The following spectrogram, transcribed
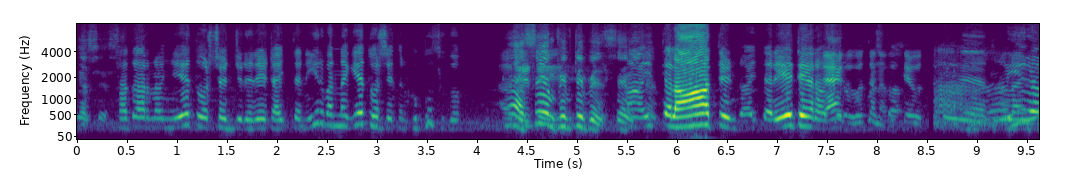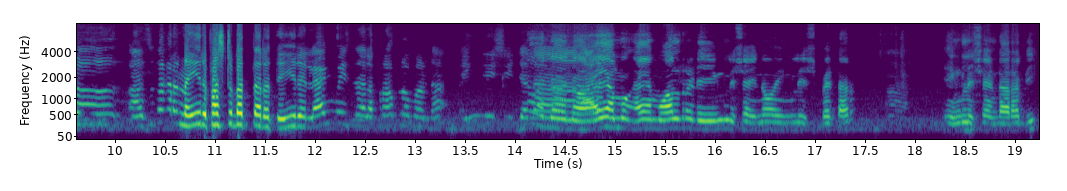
Yes, yes. ಸಾಧಾರಣ ಒಂಜಿ ಏತ್ ವರ್ಷ ಅಂಚುಡು ರೇಟ್ ಆಯ್ತ ನೀರ್ ಬನ್ನಗ ಏತ್ ವರ್ಷ ಆಯ್ತು ಕುಬ್ಬುಸುಗು 50 pills. Same. ಹಾ ಇತ್ತೆಲ್ಲ ಆತೆಂಡು ಆಯ್ತ ರೇಟ್ ಏರಾವು ಈರ ಸುಧಾಕರ ಈರ ಫಸ್ಟ್ ಬರ್ತಾರತ್ತೆ ಈರ ಲ್ಯಾಂಗ್ವೇಜ್ ಎಲ್ಲ ಪ್ರಾಬ್ಲಮ್ ಅಂಡ English no. I am I am already English. I know English better. ಹಾ. English and Arabic.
